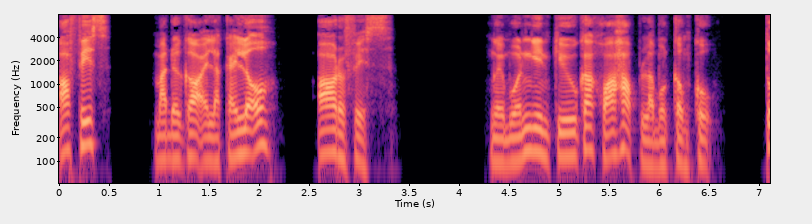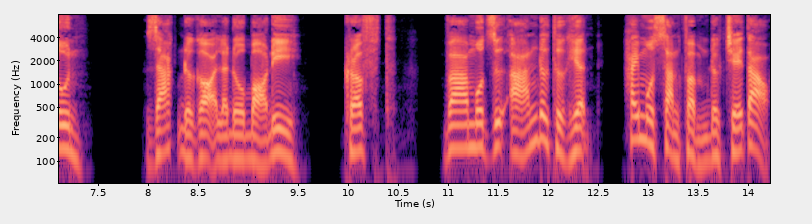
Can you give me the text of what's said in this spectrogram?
office, mà được gọi là cái lỗ, orifice. Người muốn nghiên cứu các khóa học là một công cụ, tool. Rác được gọi là đồ bỏ đi, craft, và một dự án được thực hiện hay một sản phẩm được chế tạo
